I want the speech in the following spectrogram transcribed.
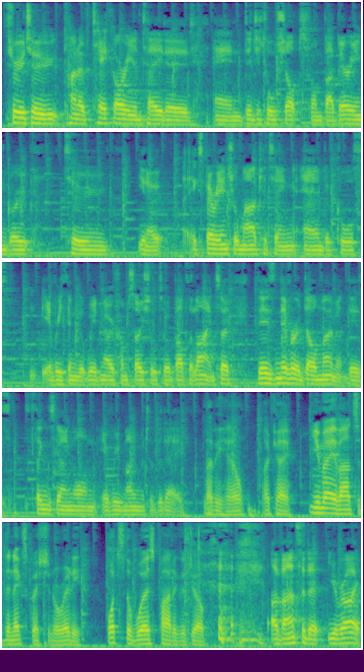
through to kind of tech orientated and digital shops from Barbarian Group to you know experiential marketing and of course everything that we'd know from social to above the line. So there's never a dull moment. There's things going on every moment of the day. Bloody hell. Okay. You may have answered the next question already. What's the worst part of your job? I've answered it. You're right.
